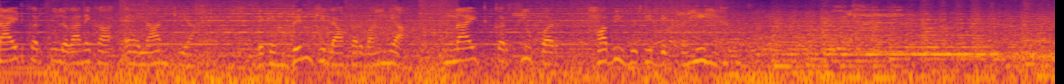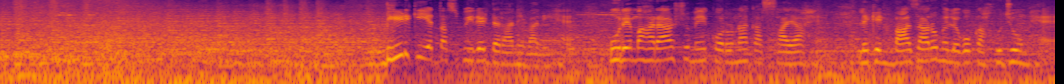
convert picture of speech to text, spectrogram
नाइट कर्फ्यू लगाने का ऐलान किया है। लेकिन दिन की लापरवाहियाँ नाइट कर्फ्यू पर हावी होती दिख रही हैं। भीड़ की ये तस्वीरें डराने वाली हैं। पूरे महाराष्ट्र में कोरोना का साया है, लेकिन बाजारों में लोगों का हुजूम है।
